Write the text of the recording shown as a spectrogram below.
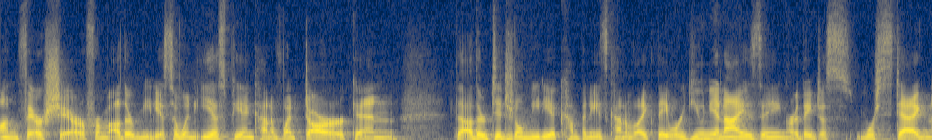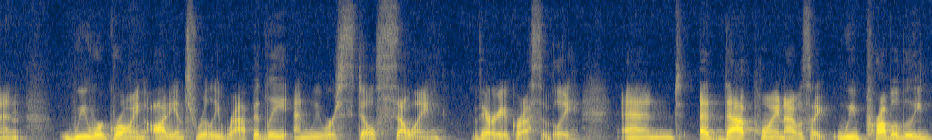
unfair share from other media. So when ESPN kind of went dark and the other digital media companies kind of like they were unionizing or they just were stagnant we were growing audience really rapidly and we were still selling very aggressively. And at that point, I was like, we probably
